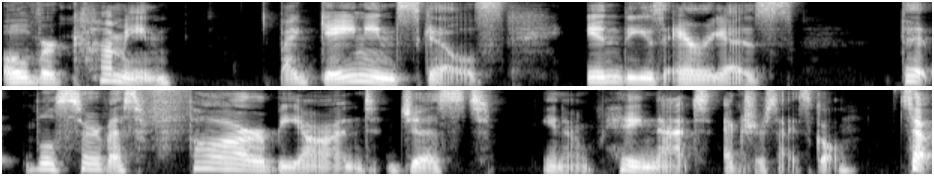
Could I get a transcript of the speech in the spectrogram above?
overcoming, by gaining skills in these areas that will serve us far beyond just you know, hitting that exercise goal. So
